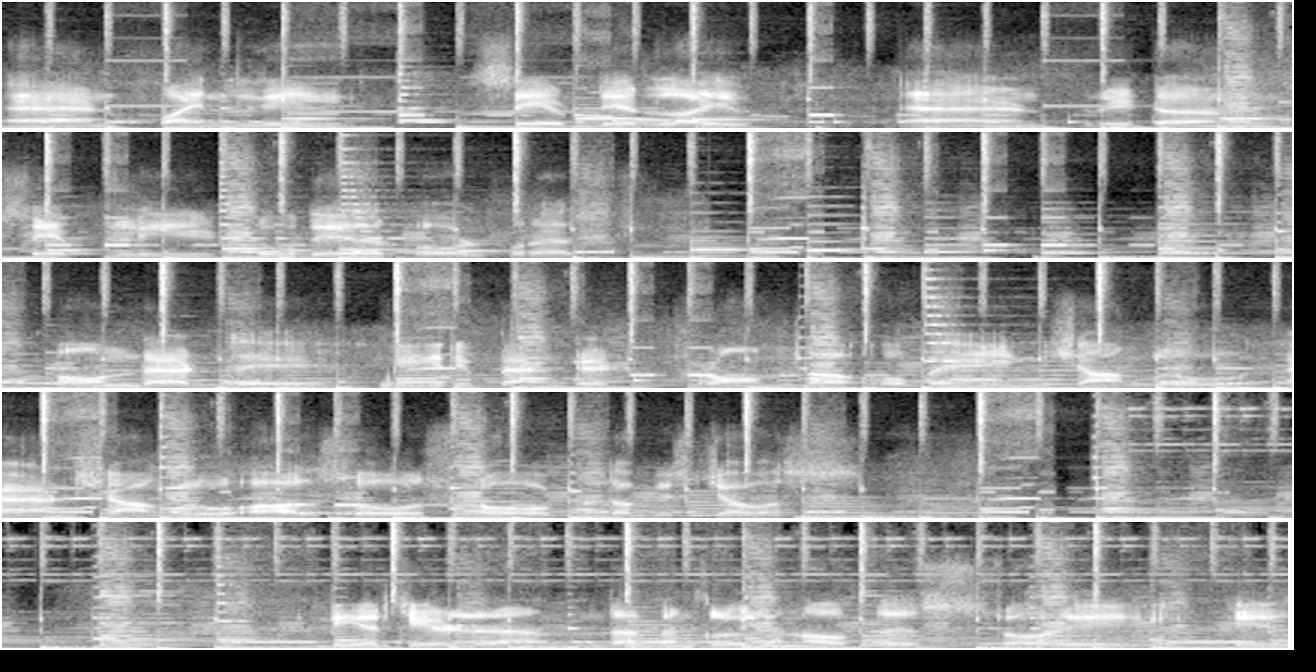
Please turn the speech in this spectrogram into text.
and finally saved their lives and returned safely to their old forest. On that day, he repented from the obeying Shanglu and Shanglu also stopped the mischievous. Dear children, the conclusion of this story is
